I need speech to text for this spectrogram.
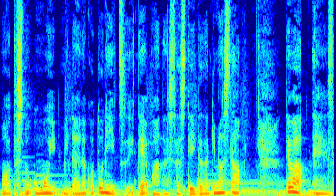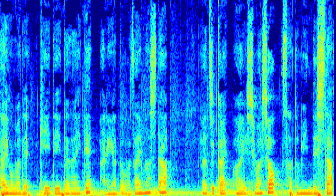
まあ、私の思いみたいなことについてお話しさせていただきました。では、えー、最後まで聞いていただいてありがとうございました。では次回お会いしましょう。さとみんでした。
